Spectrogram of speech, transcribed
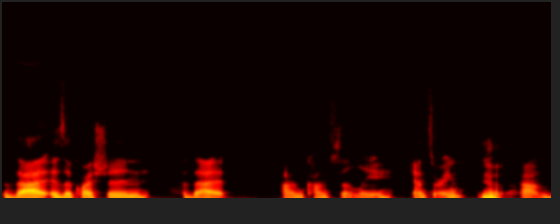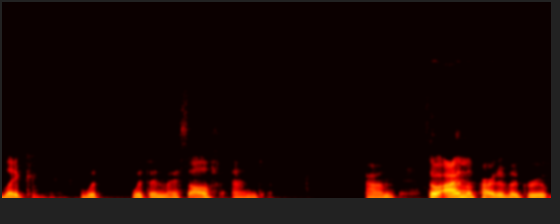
that is a question that I'm constantly answering. Yeah. Um, like with within myself and um, so I'm a part of a group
